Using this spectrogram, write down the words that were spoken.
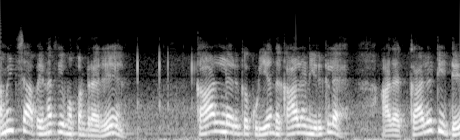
அமித்ஷா அப்போ என்ன தெரியுமா பண்ணுறாரு காலில் இருக்கக்கூடிய அந்த காலணி இருக்குல்ல அதை கழட்டிட்டு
